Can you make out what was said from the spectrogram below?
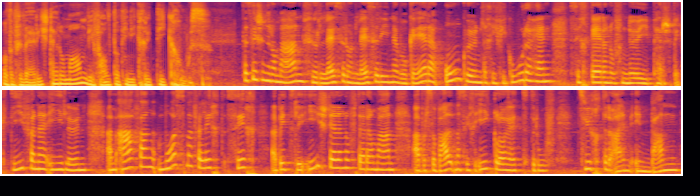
Oder für wer ist der Roman? Wie fällt da deine Kritik aus? Das ist ein Roman für Leser und Leserinnen, die gerne ungewöhnliche Figuren haben, sich gerne auf neue Perspektiven einlösen. Am Anfang muss man vielleicht sich ein bisschen einstellen auf den Roman, aber sobald man sich eingeladen hat darauf, züchtet er einem im Bann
